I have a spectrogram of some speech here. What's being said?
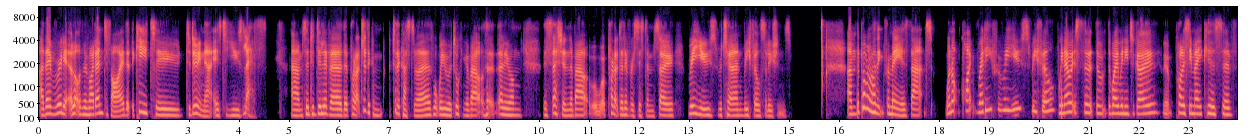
Uh, they've really, a lot of them have identified that the key to, to doing that is to use less. Um, so to deliver the product to the to the customer, what we were talking about earlier on this session about a product delivery system. So reuse, return, refill solutions. Um, the problem I think for me is that we're not quite ready for reuse, refill. We know it's the, the, the way we need to go. You know, policymakers have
